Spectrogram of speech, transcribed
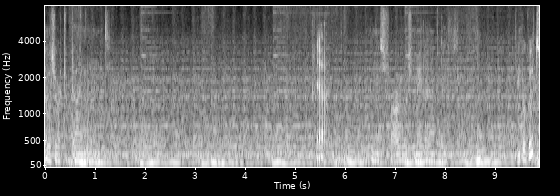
Your two diamond. Yeah. And as far as melee, I believe. So. I think we're good.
